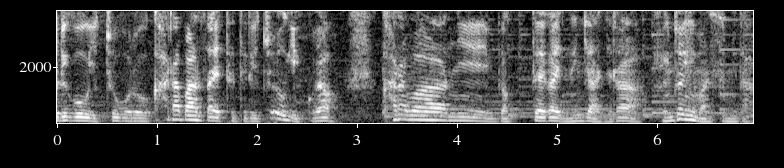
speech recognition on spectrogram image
그리고 이쪽으로 카라반 사이트들이 쭉 있고요. 카라반이 몇 대가 있는 게 아니라 굉장히 많습니다.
